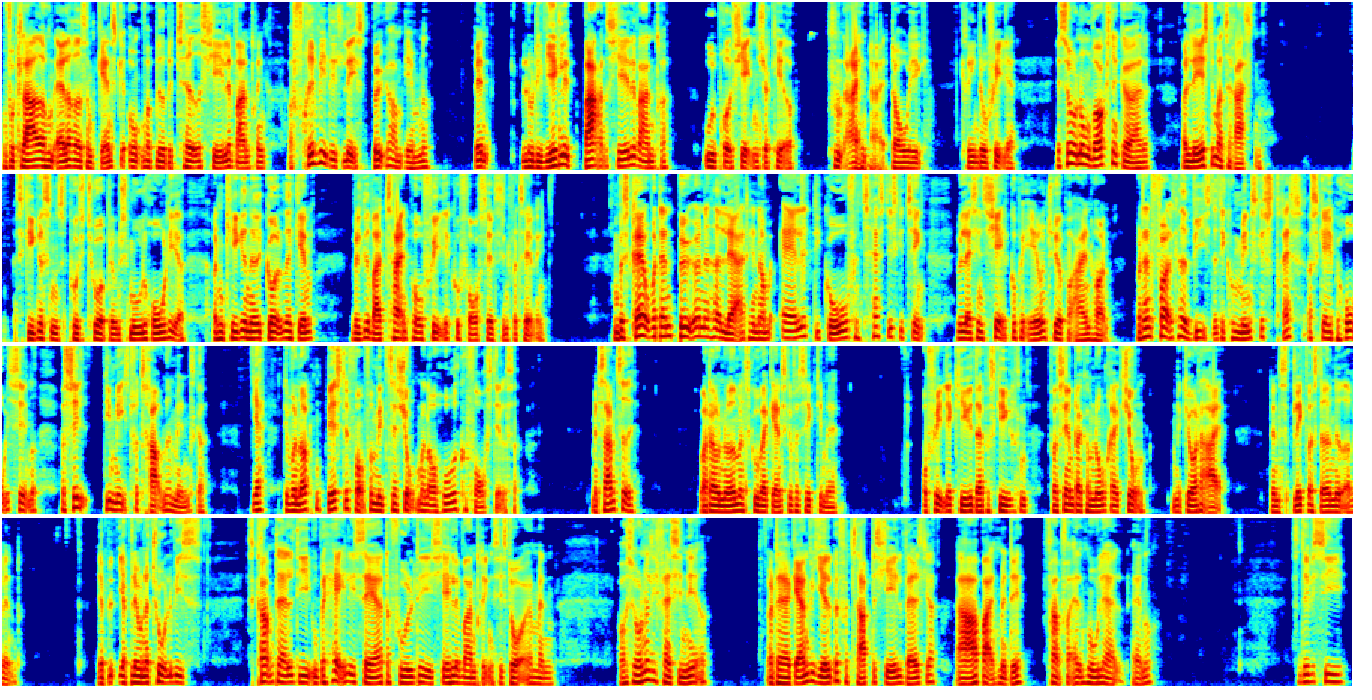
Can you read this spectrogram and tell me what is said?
Hun forklarede, at hun allerede som ganske ung var blevet betaget af sjælevandring og frivilligt læst bøger om emnet. Men lå de virkelig et barn sjælevandre? udbrød sjælen chokeret. nej, nej, dog ikke, grinte Ophelia. Jeg så nogle voksne gøre det, og læste mig til resten. Skikkelsens positur blev en smule roligere, og den kiggede ned i gulvet igen, hvilket var et tegn på, at Ophelia kunne fortsætte sin fortælling. Hun beskrev, hvordan bøgerne havde lært hende om alle de gode, fantastiske ting, ved at lade sin sjæl gå på eventyr på egen hånd. Hvordan folk havde vist, at det kunne mindske stress og skabe ro i sindet og selv de mest fortravlede mennesker. Ja, det var nok den bedste form for meditation, man overhovedet kunne forestille sig. Men samtidig var der jo noget, man skulle være ganske forsigtig med. Ophelia kiggede der på skikkelsen, for at se om der kom nogen reaktion, men det gjorde der ej. Dens blik var stadig nedadvendt. Jeg, jeg blev naturligvis skræmt af alle de ubehagelige sager, der fulgte i sjælevandringens historie, men også underligt fascineret. Og da jeg gerne vil hjælpe for tabte sjæle, valgte jeg at arbejde med det, frem for alt muligt alt andet. Så det vil sige,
